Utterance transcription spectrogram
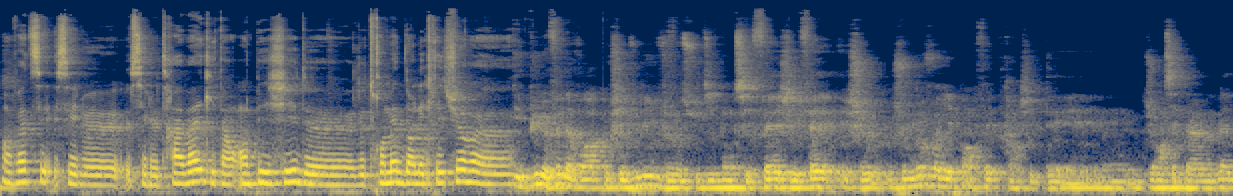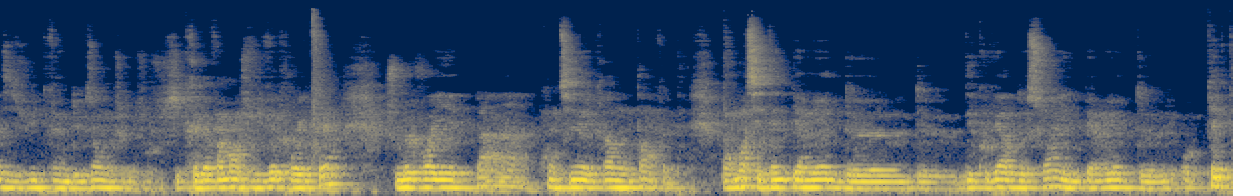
En fait, c'est le, le travail qui t'a empêché de, de, te remettre dans l'écriture. Euh. Et puis le fait d'avoir accroché du livre, je me suis dit, bon, c'est fait, j'ai fait. Et je ne me voyais pas, en fait, quand j'étais. Durant cette période-là, 18, 22 ans, j'écrivais vraiment, je vivais pour écrire je me voyais pas continuer à écrire longtemps en fait. Pour moi, c'était une période de, de, découverte de soi, une période de, quête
